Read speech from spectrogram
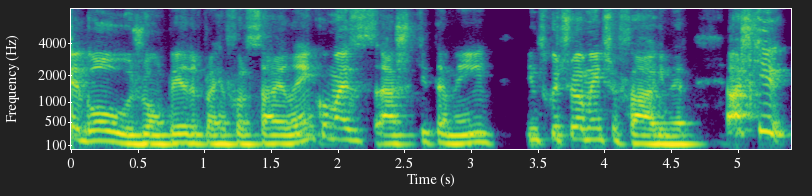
chegou o João Pedro para reforçar o elenco, mas acho que também, indiscutivelmente, o Fagner. Eu acho que,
